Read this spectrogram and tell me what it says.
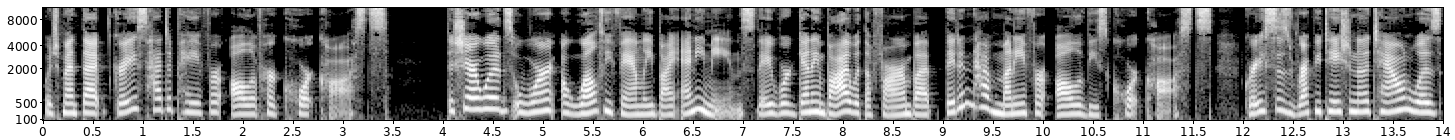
which meant that Grace had to pay for all of her court costs. The Sherwoods weren't a wealthy family by any means. They were getting by with the farm, but they didn't have money for all of these court costs. Grace's reputation in the town was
